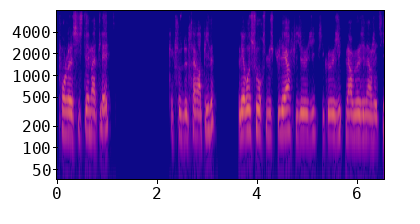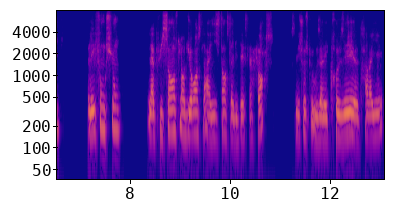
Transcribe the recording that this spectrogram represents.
Pour le système athlète, quelque chose de très rapide, les ressources musculaires, physiologiques, psychologiques, nerveuses, énergétiques, les fonctions, la puissance, l'endurance, la résistance, la vitesse, la force. C'est des choses que vous allez creuser, euh, travailler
